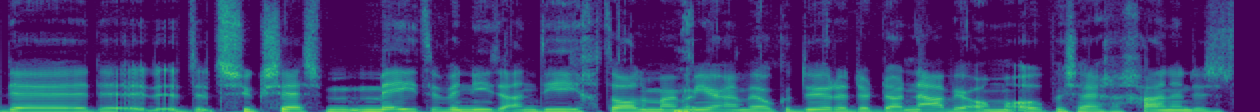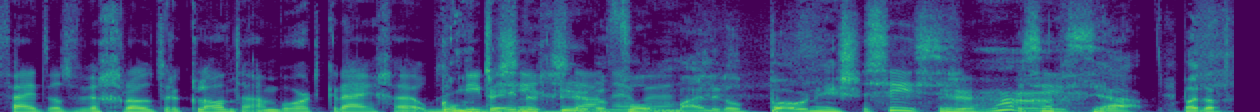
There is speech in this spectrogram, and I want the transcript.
de, de, de, het succes. Meten we niet aan die getallen, maar Nee. meer aan welke deuren er daarna weer allemaal open zijn gegaan. En dus het feit dat we grotere klanten aan boord krijgen op de Containerdeuren vol. My Little Ponies. Precies, Dus, ah, precies. Ja, maar dat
